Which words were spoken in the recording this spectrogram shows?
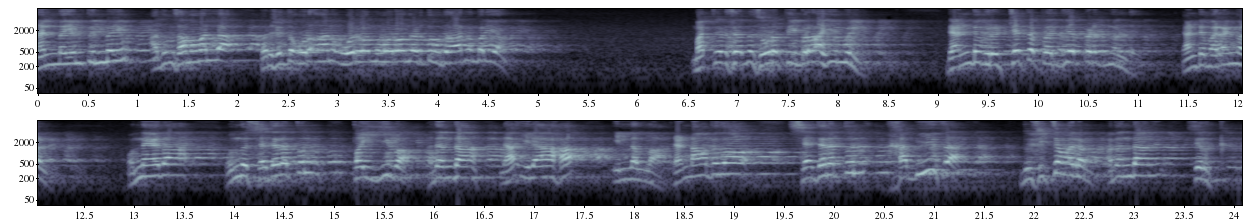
നന്മയും തിന്മയും അതും സമമല്ല. പരിശുദ്ധ ഖുർആൻ ഓരോന്ന് ഓരോന്ന് എടുത്ത് ഉദാഹരണം പറയാം. മറ്റൊരു സ്ഥലത്ത് സൂറത്ത് ഇബ്രാഹിമിൽ രണ്ട് വൃക്ഷത്തെ പരിചയപ്പെടുത്തുന്നുണ്ട്. രണ്ട് മരങ്ങൾ. ഒന്നേതാ ഒന്ന് ഷജറത്തുൻ തയ്യിബ. അതെന്താ? ലാ ഇലാഹ ഇല്ലല്ലാ. രണ്ടാമത്തേതോ ഷജറത്തുൻ ഖബീസ. ദുഷിച്ച മരം. അതെന്താണ്? ശിർക്ക്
